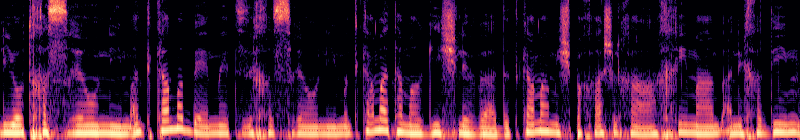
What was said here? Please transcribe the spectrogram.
להיות חסרי אונים. עד כמה באמת זה חסרי אונים? עד כמה אתה מרגיש לבד? עד כמה המשפחה שלך, האחים, הנכדים,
